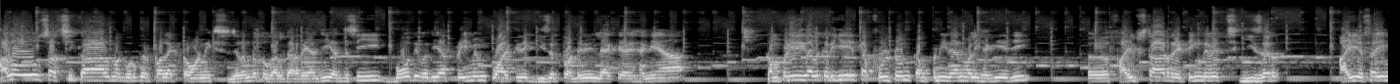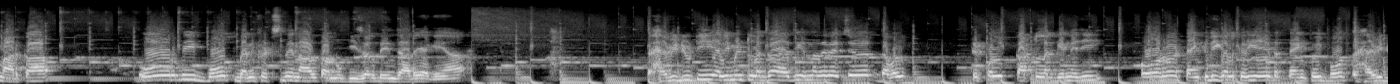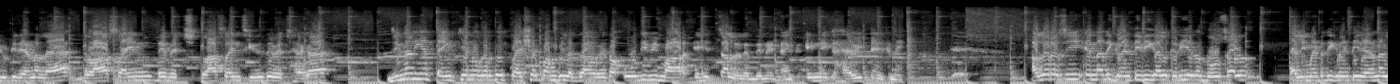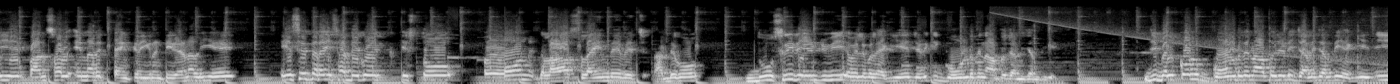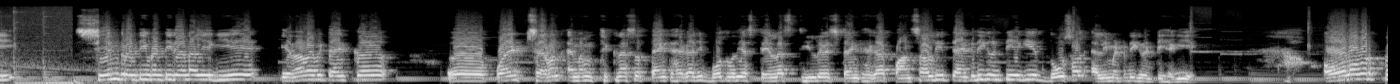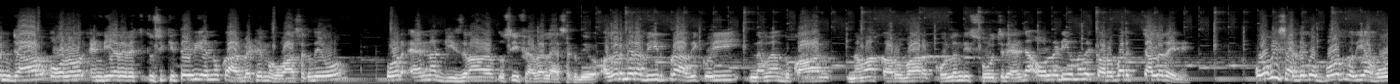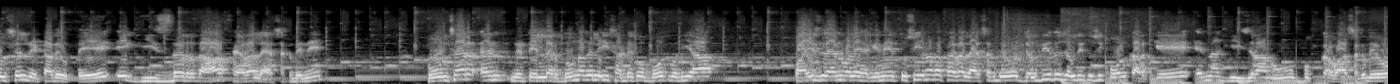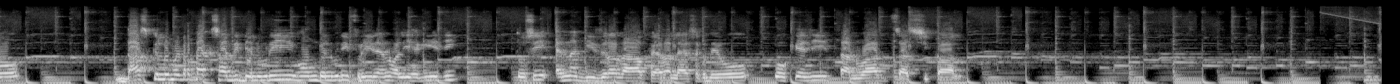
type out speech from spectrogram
Hello ਸਤਿ ਸ਼੍ਰੀ ਅਕਾਲ। ਮੈਂ ਗੁਰੂ ਕਿਰਪਾ ਇਲੈਕਟ੍ਰੋਨਿਕਸ ਜਲੰਧਰ ਤੋਂ ਗੱਲ ਕਰ ਰਿਹਾ ਜੀ। ਅੱਜ ਅਸੀਂ ਬਹੁਤ ਹੀ ਵਧੀਆ ਪ੍ਰੀਮੀਅਮ ਕੁਆਲਿਟੀ ਦੇ ਗੀਜ਼ਰ ਤੁਹਾਡੇ ਲਈ ਲੈ ਕੇ ਆਏ ਹੈਗੇ ਆ ਕੰਪਨੀ ਦੀ ਗੱਲ ਕਰੀਏ ਤਾਂ ਫੁੱਲਟੋਨ ਕੰਪਨੀ ਰਹਿਣ ਵਾਲੀ ਹੈਗੀ ਹੈ ਜੀ। 5 ਸਟਾਰ ਰੇਟਿੰਗ ਦੇ ਵਿੱਚ ਗੀਜ਼ਰ ISI ਮਾਰਕਾ। ਔਰ ਵੀ ਬਹੁਤ ਬੈਨੀਫਿਟਸ ਦੇ ਨਾਲ ਤੁਹਾਨੂੰ ਗੀਜ਼ਰ ਦੇਣ ਜਾ ਰਹੇ ਹੈਗੇ ਆ ਹੈਵੀ ਡਿਊਟੀ ਐਲੀਮੈਂਟ ਲੱਗਾ ਹੋਇਆ ਜੀ ਇਹਨਾਂ ਦੇ ਵਿੱਚ। ਡਬਲ ਟ੍ਰਿਪਲ ਕੱਟ ਲੱਗੇ ਨੇ ਜੀ। ਔਰ ਟੈਂਕ ਦੀ ਗੱਲ ਕਰੀਏ ਤਾਂ ਟੈਂਕ ਵੀ ਬਹੁਤ ਹੈਵੀ ਡਿਊਟੀ ਰਹਿਣ ਵਾਲਾ ਹੈ। ਗਲਾਸ ਲਾਈਨ ਦੇ ਵਿੱਚ ਗਲਾਸ ਲਾਈਨ ਸੀਰੀਜ਼ ਦੇ ਵਿੱਚ ਹੈਗਾ। ਜਿਨ੍ਹਾਂ ਦੀਆਂ ਟੈਂਕੀਆਂ ਨੂੰ ਅਗਰ ਕੋਈ ਪ੍ਰੈਸ਼ਰ ਪੰਪ ਵੀ ਲੱਗਾ ਹੋਵੇ ਤਾਂ ਉਹਦੀ ਵੀ ਮਾਰ ਇਹ ਝੱਲ ਲੈਂਦੇ ਨੇ ਟੈਂਕ ਇੰਨੇ ਕੁ ਹੈਵੀ ਟੈਂਕ ਨੇ। ਅਗਰ ਅਸੀਂ ਇਹਨਾਂ ਦੀ ਗਾਰੰਟੀ ਦੀ ਗੱਲ ਕਰੀਏ ਤਾਂ 2 ਸਾਲ ਐਲੀਮੈਂਟ ਦੀ ਗਾਰੰਟੀ ਰਹਿਣ ਵਾਲੀ ਹੈ 5 ਸਾਲ ਇਹਨਾਂ ਦੇ ਟੈਂਕ ਦੀ ਗਾਰੰਟੀ ਰਹਿਣ ਵਾਲੀ ਹੈ। ਇਸੇ ਤਰ੍ਹਾਂ ਹੀ ਸਾਡੇ ਕੋਲ ਇੱਕ ਇਸ ਤੋਂ ਔਨ ਗਲਾਸ ਲਾਈਨ ਦੇ ਵਿੱਚ ਸਾਡੇ ਕੋਲ ਦੂਸਰੀ ਰੇਂਜ ਵੀ ਅਵੇਲੇਬਲ ਹੈਗੀ ਹੈ, ਜਿਹੜੀ ਕਿ 골ਡ ਦੇ ਨਾਮ ਤੋਂ ਜਾਣੀ ਜਾਂਦੀ ਹੈ। ਜੀ ਬਿਲਕੁਲ 골ਡ ਦੇ ਨਾਮ ਤੋਂ ਜਿਹੜੀ ਜਾਣੀ ਜਾਂਦੀ ਹੈਗੀ ਹੈ ਜੀ ਸੇਮ ਗਰੰਟੀ ਵਾਰੰਟੀ ਰਹਿਣ ਵਾਲੀ ਹੈਗੀ ਹੈ। ਇਹਨਾਂ ਦਾ ਵੀ ਟੈਂਕ 0.7 mm ਥਿਕਨੈਸ ਦਾ ਟੈਂਕ ਹੈਗਾ ਜੀ। ਬਹੁਤ ਵਧੀਆ ਸਟੇਨਲੈਸ ਸਟੀਲ ਦੇ ਵਿੱਚ ਟੈਂਕ ਹੈਗਾ। 5 ਸਾਲ ਦੀ ਟੈਂਕ ਦੀ ਗਰੰਟੀ ਹੈਗੀ ਹੈ 2 ਸਾਲ ਐਲੀਮੈਂਟ ਦੀ ਗਰੰਟੀ ਹੈਗੀ ਹੈ। All over Punjab all over India ਦੇ ਵਿੱਚ ਤੁਸੀਂ ਕਿਤੇ ਵੀ ਇਹਨੂੰ ਘਰ ਬੈਠੇ ਮੰਗਵਾ ਸਕਦੇ ਹੋ ਔਰ ਇਹਨਾਂ ਗੀਜ਼ਰਾਂ ਦਾ ਤੁਸੀਂ ਫਾਇਦਾ ਲੈ ਸਕਦੇ ਹੋ। ਅਗਰ ਮੇਰਾ ਵੀਰ ਭਰਾ ਵੀ ਕੋਈ ਨਵਾਂ ਦੁਕਾਨ, ਨਵਾਂ ਕਾਰੋਬਾਰ ਖੋਲਣ ਦੀ ਸੋਚ ਰਿਹਾ ਜਾਂ ਆਲਰੇਡੀ ਉਹਨਾਂ ਦੇ ਕਾਰੋਬਾਰ ਚੱਲ ਰਹੇ ਨੇ ਉਹ ਵੀ ਸਾਡੇ ਕੋਲ ਬਹੁਤ ਵਧੀਆ ਹੋਲਸੇਲ ਰੇਟਾਂ ਦੇ ਉੱਤੇ ਇਹ ਗੀਜ਼ਰ ਦਾ ਫਾਇਦਾ ਲੈ ਸਕਦੇ ਨੇ। ਹੋਲਸੇਲ ਐਂਡ ਰਿਟੇਲਰ ਦੋਨਾਂ ਦੇ ਲਈ ਸਾਡੇ ਕੋਲ ਬਹੁਤ ਵਧੀਆ ਪ੍ਰਾਈਸ ਰਹਿਣ ਵਾਲੇ ਹੈਗੇ ਨੇ। ਤੁਸੀਂ ਇਹਨਾਂ ਦਾ ਫਾਇਦਾ ਲੈ ਸਕਦੇ ਹੋ। ਜਲਦੀ ਤੋਂ ਜਲਦੀ ਤੁਸੀਂ ਕਾਲ ਕਰਕੇ ਇਹਨਾਂ ਗੀਜ਼ਰਾਂ ਨੂੰ ਬੁੱਕ ਕਰਵਾ ਸਕਦੇ ਹੋ। 10 ਕਿਲੋਮੀਟਰ ਤੱਕ ਸਾਡੀ ਡਿਲੀਵਰੀ ਹੋਮ ਡਿਲੀਵਰੀ ਫ੍ਰੀ ਰਹਿਣ ਵਾਲੀ ਹੈਗੀ ਹੈ ਜੀ। ਤੁਸੀਂ ਇਹਨਾਂ ਗੀਜ਼ਰਾਂ ਦਾ ਫਾਇਦਾ ਲੈ ਸਕਦੇ ਹੋ। ਓਕੇ ਜੀ, ਧੰਨਵਾਦ, ਸਤਿ ਸ਼੍ਰੀ ਅਕਾਲ।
